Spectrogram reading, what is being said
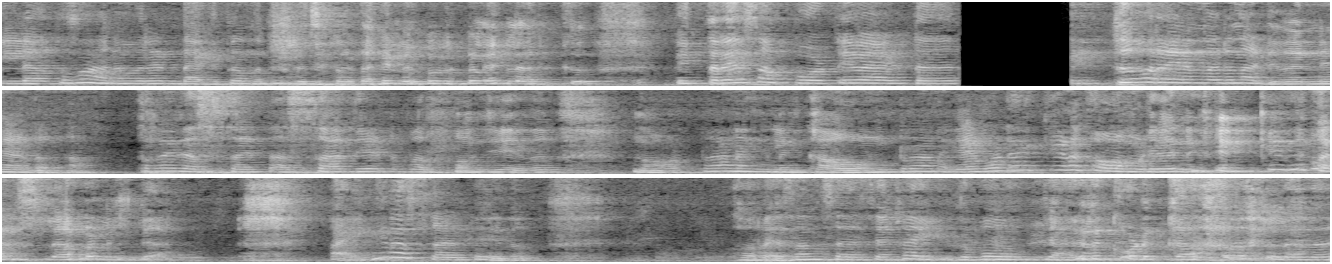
ഇല്ലാത്ത സാധനം വരെ ഉണ്ടാക്കി തന്നിട്ടുണ്ട് ചില ഡയലോഗുകൾ എല്ലാവർക്കും. ഇത്രയും സപ്പോർട്ടീവായിട്ട് എടുത്തു പറയുന്ന ഒരു നടി തന്നെയാണ്. അത്ര രസമായിട്ട് അസാധ്യമായിട്ട് പെർഫോം ചെയ്ത്. നോട്ടാണെങ്കിലും കൗണ്ടറാണെങ്കിലും എവിടെയൊക്കെയാണ് കോമഡി തന്നെ എനിക്ക് മനസ്സിലാവണില്ല. ഭയങ്കര രസമായിട്ട് ചെയ്തു. കുറെ സംസാരിച്ച കയ്യിൽ പോകും ഞാനിത് കൊടുക്കാറുള്ളത്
